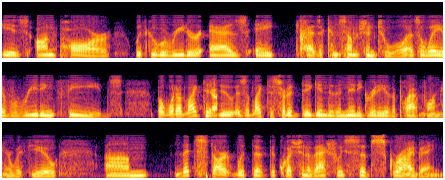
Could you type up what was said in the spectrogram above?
is on par with Google Reader as a as a consumption tool, as a way of reading feeds. But what I'd like to yeah. do is I'd like to sort of dig into the nitty gritty of the platform here with you. Um, let's start with the, the question of actually subscribing.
